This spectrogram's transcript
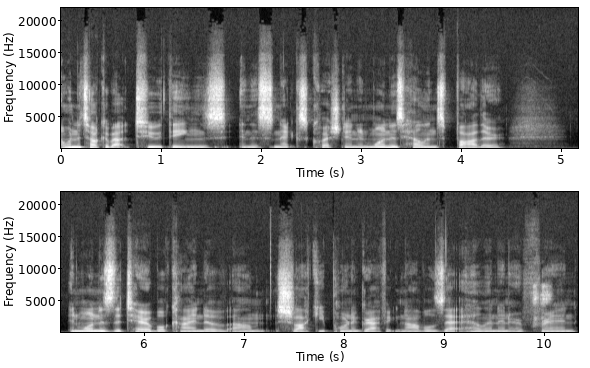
I want to talk about two things in this next question, and one is Helen's father, and one is the terrible kind of um, schlocky pornographic novels that Helen and her friend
